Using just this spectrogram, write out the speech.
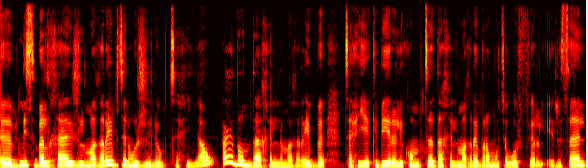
بالنسبة لخارج المغرب تنوجه لهم التحية وأيضا داخل المغرب تحية كبيرة لكم. حتى داخل المغرب راه متوفر الإرسال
